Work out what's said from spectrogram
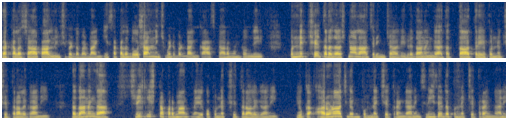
సకల శాపాల నుంచి పెట్టబడడానికి సకల దోషాల నుంచి పెట్టబడడానికి ఆస్కారం ఉంటుంది. పుణ్యక్షేత్ర దర్శనాలు ఆచరించాలి ప్రధానంగా. దత్తాత్రేయ పుణ్యక్షేత్రాలు కానీ ప్రధానంగా శ్రీకృష్ణ పరమాత్మ యొక్క పుణ్యక్షేత్రాలు కానీ ఈ యొక్క అరుణాచలం పుణ్యక్షేత్రం కానీ శ్రీశైల పుణ్యక్షేత్రం కానీ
